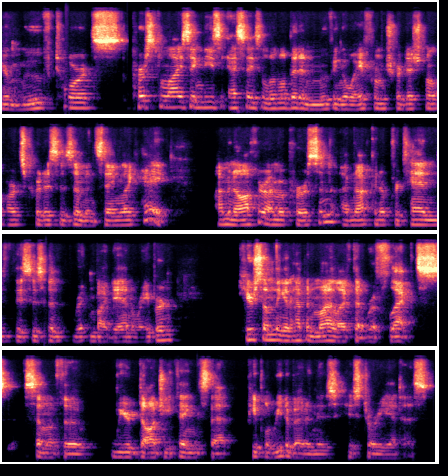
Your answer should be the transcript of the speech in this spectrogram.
your move towards personalizing these essays a little bit and moving away from traditional arts criticism and saying, like, hey, I'm an author, I'm a person, I'm not going to pretend this isn't written by Dan Raeburn. Here's something that happened in my life that reflects some of the weird, dodgy things that people read about in his historietas.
